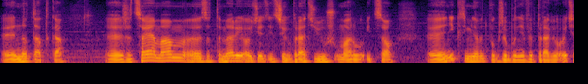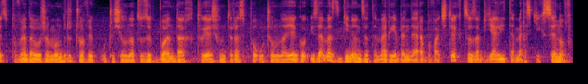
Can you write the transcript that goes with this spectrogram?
e, notatka. E, Że co ja mam za Temerii, ojciec i trzech braci już umarł i co? Nikt mi nawet pogrzebu nie wyprawił. Ojciec powiadał, że mądry człowiek uczy się na cudzych błędach, to ja się teraz pouczę na jego i zamiast ginąć za Temerię będę rabować tych, co zabijali temerskich synów.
